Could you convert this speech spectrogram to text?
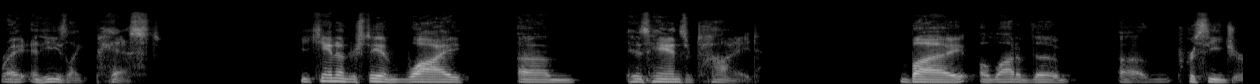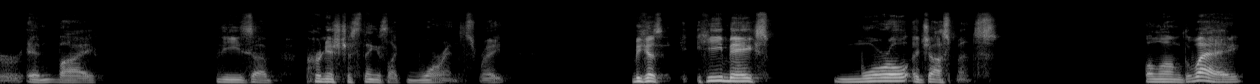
Right. And he's like pissed. He can't understand why um, his hands are tied by a lot of the uh, procedure and by these uh, pernicious things like warrants, right? Because he makes moral adjustments along the way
